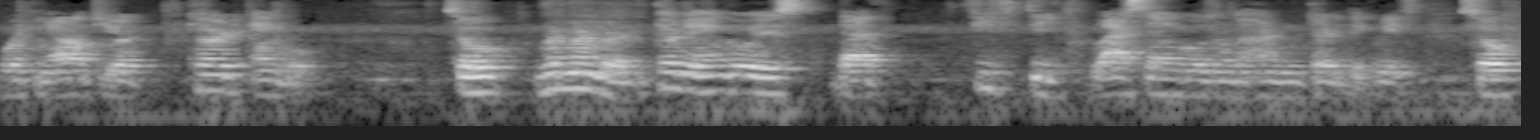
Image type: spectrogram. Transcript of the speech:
working out your third angle. So remember, the third angle is that 50 last angles on the 130 degrees. So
